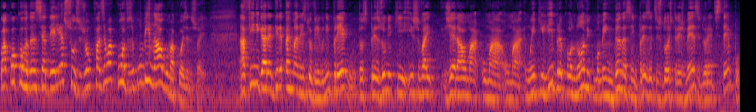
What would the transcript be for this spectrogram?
com a concordância dele é sua. Vocês vão fazer um acordo, vocês vão combinar alguma coisa disso aí. A fim de garantir a permanência do vínculo de emprego, então se presume que isso vai gerar uma, uma, uma, um equilíbrio econômico momentâneo nessa empresa esses dois, três meses, durante esse tempo,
